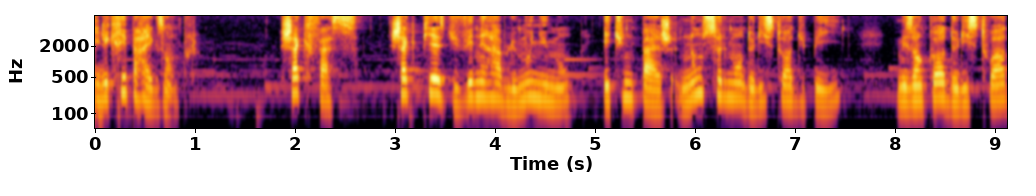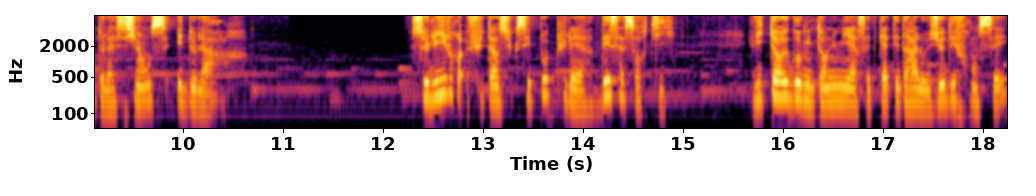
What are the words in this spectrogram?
Il écrit par exemple Chaque face, chaque pièce du vénérable monument est une page non seulement de l'histoire du pays, mais encore de l'histoire de la science et de l'art. Ce livre fut un succès populaire dès sa sortie. Victor Hugo mit en lumière cette cathédrale aux yeux des Français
